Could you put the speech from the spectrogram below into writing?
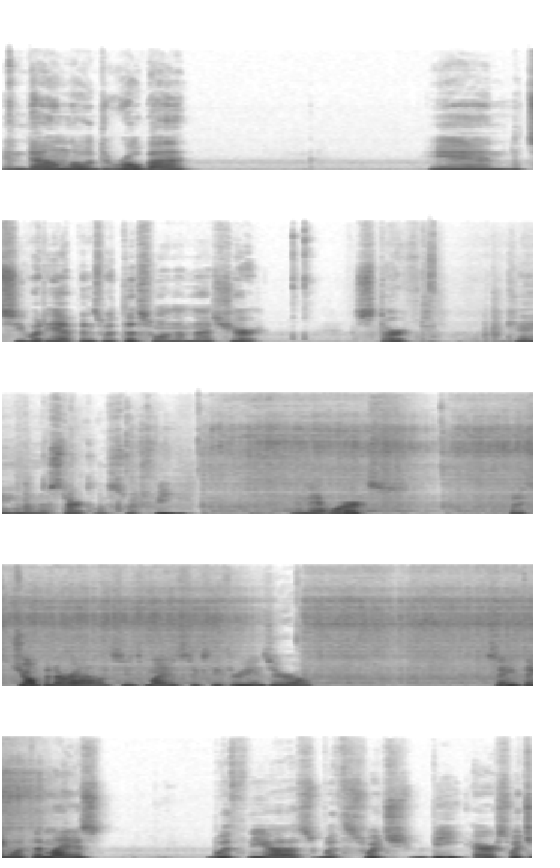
and download the robot. And let's see what happens with this one. I'm not sure. Start. Okay, I'm going to start with switch B and that works. But it's jumping around. See, it's minus 63 and 0. Same thing with the minus with the uh, with switch B or switch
